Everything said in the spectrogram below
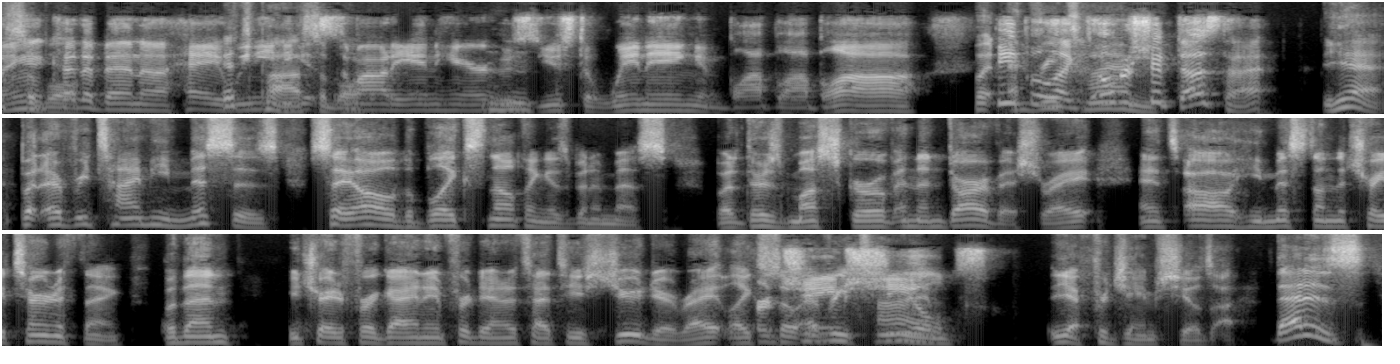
thing. It could have been a hey, It's we need to get somebody in here who's mm-hmm. used to winning and blah blah blah. But People like time- ownership does that. Yeah, but every time he misses, say, oh, the Blake Snell thing has been a miss. But there's Musgrove and then Darvish, right? And it's oh, he missed on the Trea Turner thing. But then you traded for a guy named Fernando Tatis Jr., right? Like For so James every time, Shields. yeah, for James Shields. That is,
